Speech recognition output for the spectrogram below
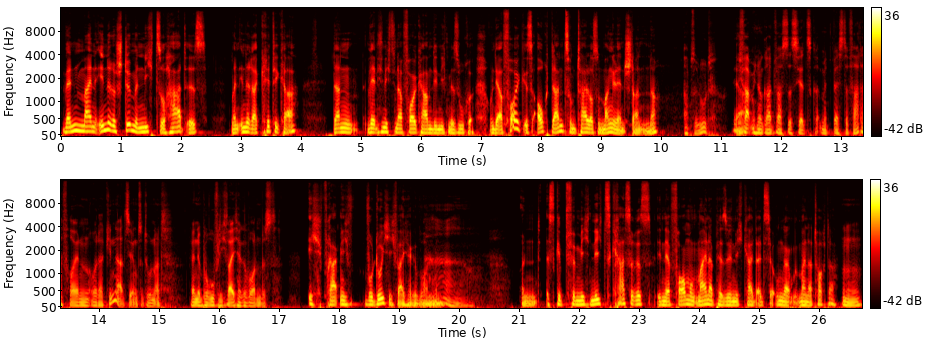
wenn meine innere Stimme nicht so hart ist, mein innerer Kritiker, dann werde ich nicht den Erfolg haben, den ich mir suche. Und der Erfolg ist auch dann zum Teil aus dem Mangel entstanden. Ne? Absolut. Ja. Ich frage mich nur gerade, was das jetzt mit beste Vaterfreuden oder Kindererziehung zu tun hat, wenn du beruflich weicher geworden bist. Ich frage mich, wodurch ich weicher geworden bin. Und es gibt für mich nichts Krasseres in der Formung meiner Persönlichkeit als der Umgang mit meiner Tochter. Mhm.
